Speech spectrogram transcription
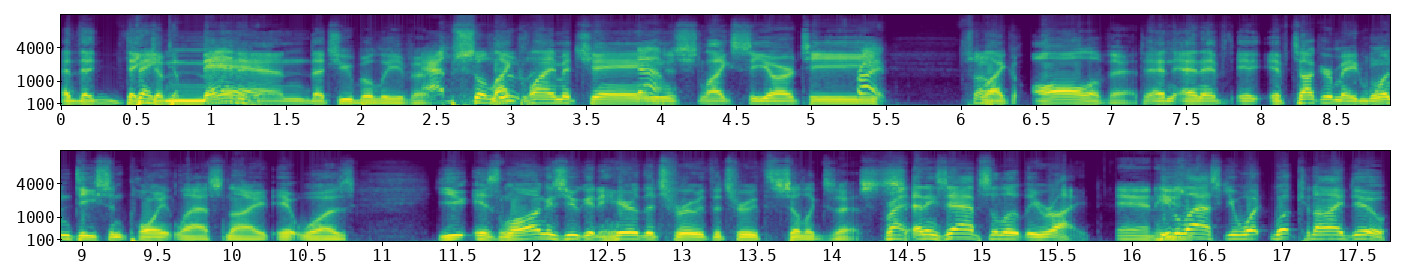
and they, they, they demand demanded that you believe it. Absolutely. Like climate change, like CRT, Right. So, like all of it. And and if if Tucker made one decent point last night, it was you as long as you can hear the truth, the truth still exists. Right. And he's absolutely right. And people ask you what what can I do?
